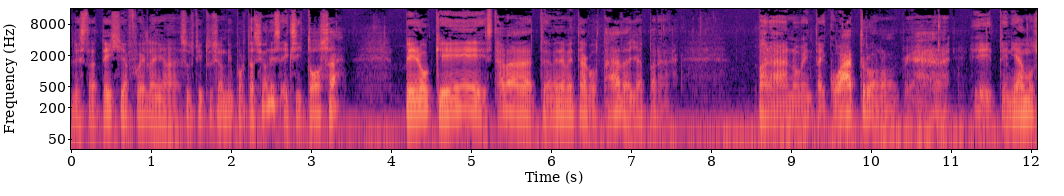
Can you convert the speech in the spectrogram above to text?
la estrategia fue la sustitución de importaciones exitosa pero que estaba tremendamente agotada ya para, para 94, ¿no? Eh, teníamos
